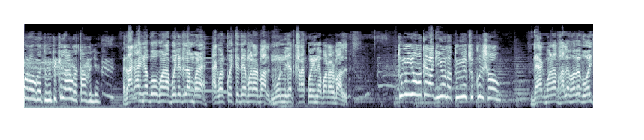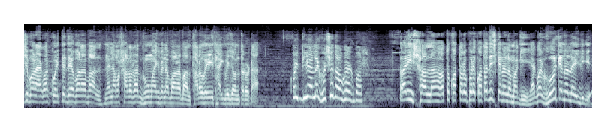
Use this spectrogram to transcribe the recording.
মারো গো তুমি তো কেলা তাহলে। রাগাই না বউ বলে দিলাম বাড়া একবার কইতে দে মারার বাল মন নিজের খারাপ করি না মারার বাল। তুমি আমাকে রাগিও না তুমি চুপ করে সও দেখ মারা ভালোভাবে বলছি মারা একবার কইতে দে মারার বাল নাহলে আমার সারা রাত ঘুম আসবে না মারার বাল খারাপ হয়েই থাকবে যন্ত্রটা। ওই দিয়ালে ঘষে দাও একবার। তাই শালা অত কথার উপরে কথা দিস কেন মাগি? একবার ঘুর কেন লো এইদিকে?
